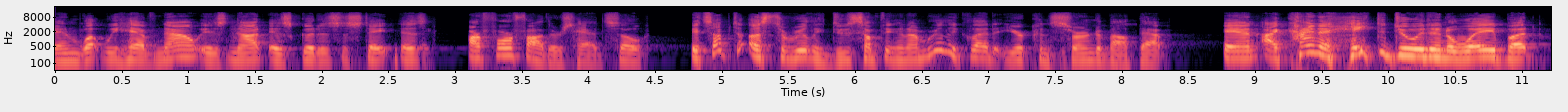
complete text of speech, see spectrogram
and what we have now is not as good as a state as our forefathers had. So it's up to us to really do something. And I'm really glad that you're concerned about that. And I kind of hate to do it in a way, but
